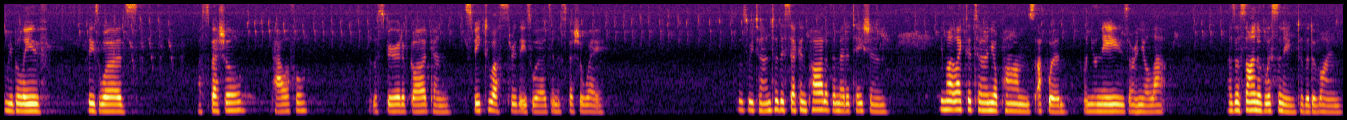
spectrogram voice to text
We believe these words are special, powerful, that the Spirit of God can speak to us through these words in a special way. So as we turn to the second part of the meditation, you might like to turn your palms upward on your knees or in your lap as a sign of listening to the divine.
